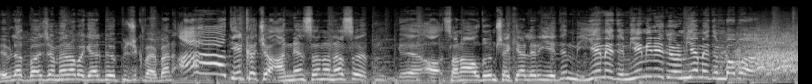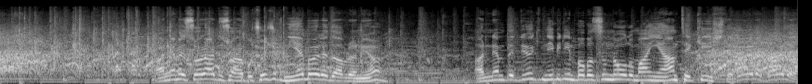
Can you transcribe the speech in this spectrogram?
Evlat bacım merhaba gel bir öpücük ver. Ben aa diye kaça. Annen sana nasıl e, sana aldığım şekerleri yedin mi? Yemedim. Yemin ediyorum yemedim baba. Anneme sorardı sonra bu çocuk niye böyle davranıyor? Annem de diyor ki ne bileyim babasının oğlu manyağın teki işte. Böyle böyle.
